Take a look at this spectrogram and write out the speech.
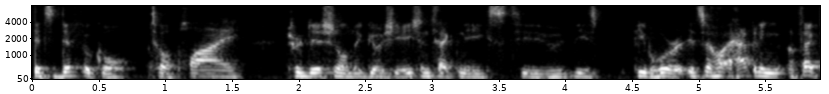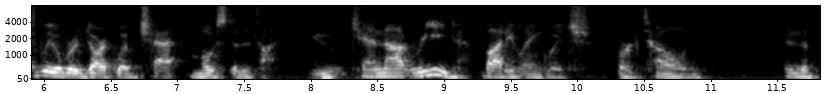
It's difficult to apply traditional negotiation techniques to these people who are, it's happening effectively over a dark web chat most of the time. You cannot read body language or tone and the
